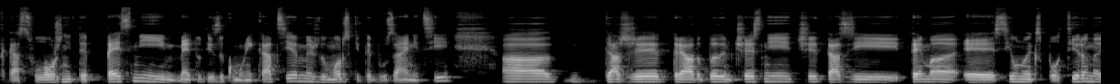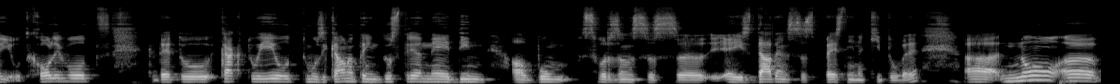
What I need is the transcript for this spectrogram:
така сложните песни и методи за комуникация между морските бозайници. А, даже трябва да бъдем честни, че тази тема е силно експлуатирана и от Холивуд, където, както и от музикалната индустрия, не е един албум свързан с, е издаден с песни на китове. А, но а,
